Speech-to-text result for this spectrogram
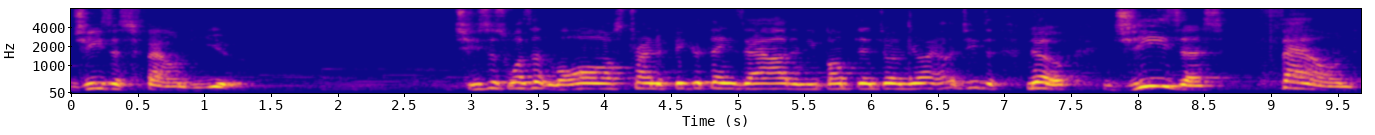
Jesus found you. Jesus wasn't lost trying to figure things out and you bumped into him. You're like, oh, Jesus. No, Jesus found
